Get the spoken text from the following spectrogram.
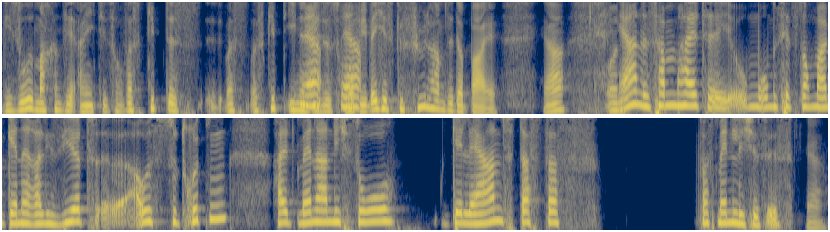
wieso machen Sie eigentlich dieses Hobby? Was gibt es, was, was gibt Ihnen Ja, dieses Hobby? ja. Welches Gefühl haben Sie dabei? Ja, und Ja, das haben halt, äh, um, um es jetzt nochmal generalisiert äh, auszudrücken, halt Männer nicht so gelernt, dass das was Männliches ist. ja.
